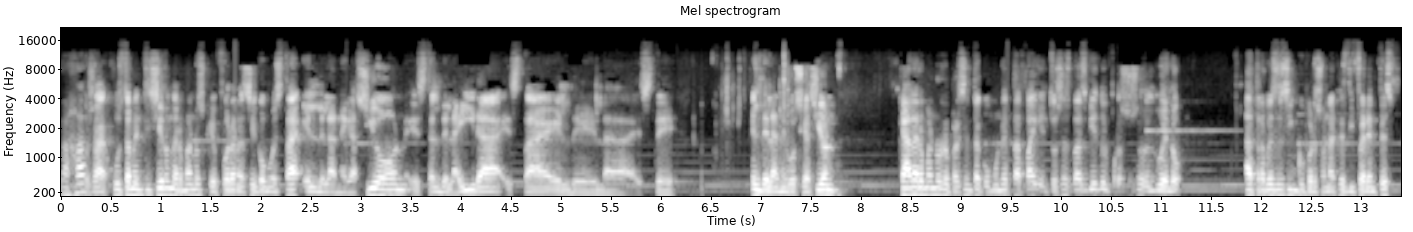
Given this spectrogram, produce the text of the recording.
O sea, justamente hicieron hermanos que fueran así como está el de la negación, está el de la ira, está el de la, este, el de la negociación. Cada hermano representa como una etapa y entonces vas viendo el proceso del duelo a través de cinco personajes diferentes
